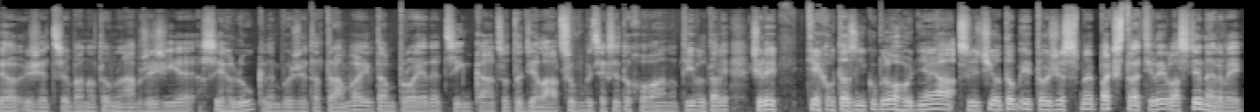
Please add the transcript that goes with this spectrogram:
jo, že třeba na tom nábřeží je asi hluk, nebo že ta tramvaj tam projede, cinká, co to dělá, co vůbec, jak se to chová na té Vltavě. Čili těch otazníků bylo hodně a svědčí o tom i to, že jsme pak ztratili vlastně nervy.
